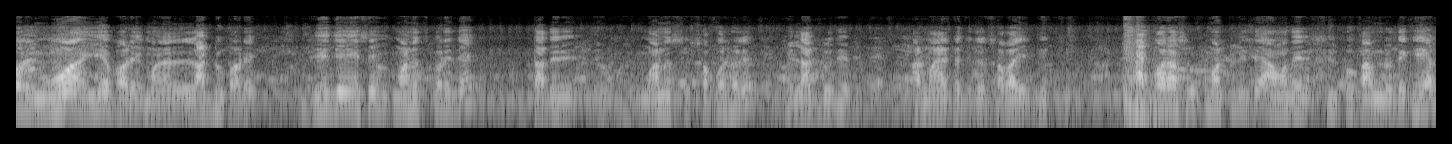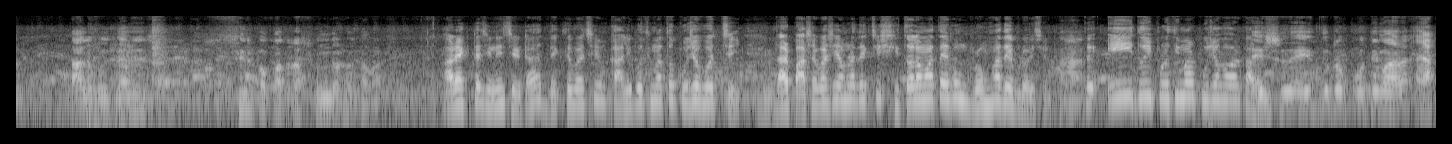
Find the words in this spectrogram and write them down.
বলে, মোয়া ইয়ে পড়ে মানে লাড্ডু পড়ে। যে যে এসে মানত করে যায় তাদের, মানুষ সফল হলে ওই লাড্ডু দেবে। আর মায়ের কাছে তো সবাই দিচ্ছে। একবার আসুন কুমারটুলিতে, আমাদের শিল্পকাণ্ড দেখে যান। তাহলে বুঝতে পারবেন শিল্প কতটা সুন্দর হতে পারে আর একটা জিনিস যেটা দেখতে পাচ্ছি কালী প্রতিমা তো পুজো হচ্ছেই। তার পাশাপাশি আমরা দেখছি শীতলা মাতা এবং ব্রহ্মাদেব রয়েছেন। হ্যাঁ। তো এই দুই প্রতিমার পুজো হওয়ার কারণ? এই দুটো প্রতিমার এক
